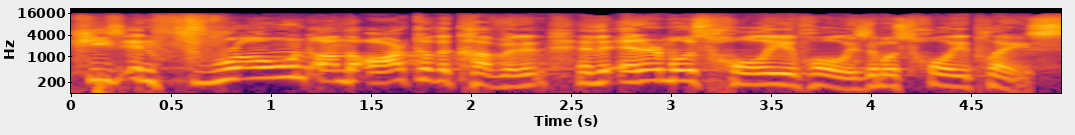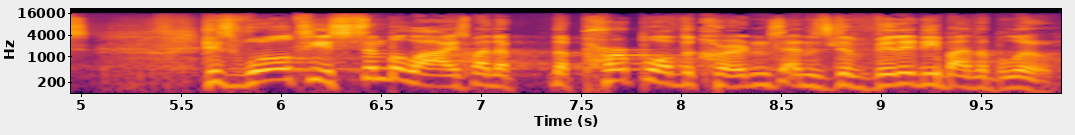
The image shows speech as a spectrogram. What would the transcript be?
He's enthroned on the Ark of the Covenant in the innermost holy of holies, the most holy place. His royalty is symbolized by the, the purple of the curtains and his divinity by the blue.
